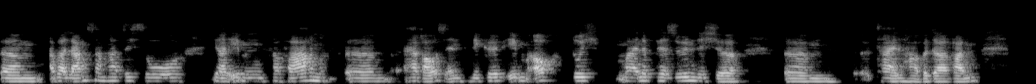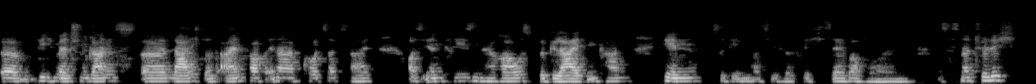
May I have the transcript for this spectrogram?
Ähm, aber langsam hat sich so ja eben Verfahren ähm, herausentwickelt, eben auch durch meine persönliche ähm, Teilhabe daran, äh, wie ich Menschen ganz äh, leicht und einfach innerhalb kurzer Zeit aus ihren Krisen heraus begleiten kann, hin zu dem, was sie wirklich selber wollen. Es ist natürlich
